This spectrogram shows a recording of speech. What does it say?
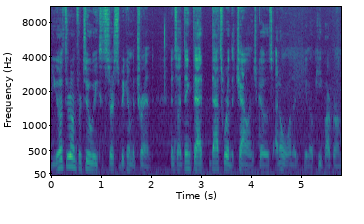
You go through them for two weeks, it starts to become a trend. And so I think that that's where the challenge goes. I don't want to, you know, keep harping on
